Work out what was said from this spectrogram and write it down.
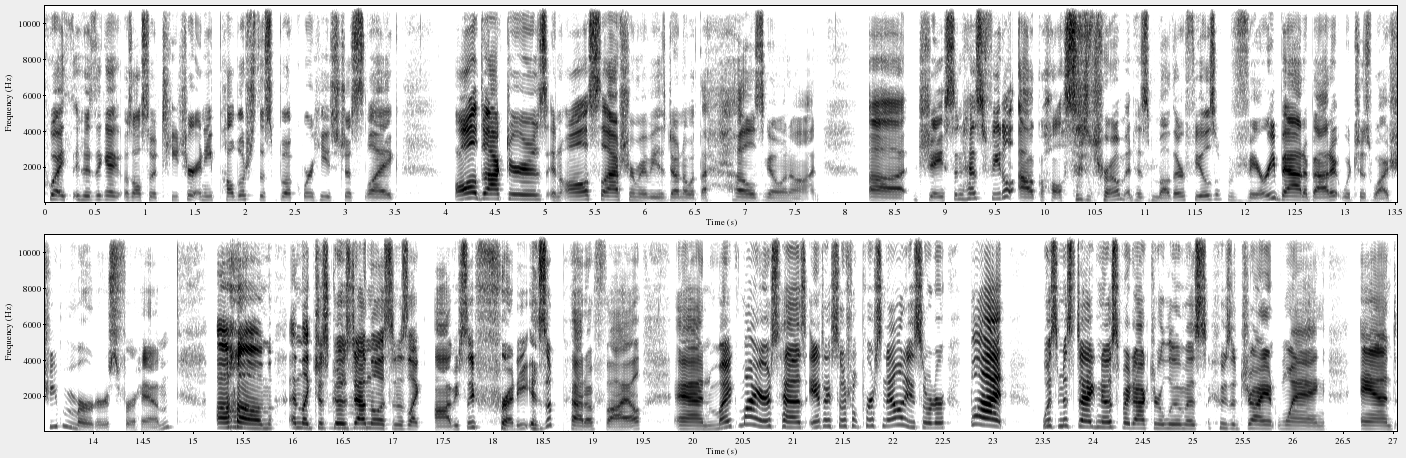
who I, who I think was also a teacher and he published this book where he's just like all doctors in all slasher movies don't know what the hell's going on. Uh, Jason has fetal alcohol syndrome, and his mother feels very bad about it, which is why she murders for him. Um, and like just goes down the list and is like, obviously Freddy is a pedophile, and Mike Myers has antisocial personality disorder, but was misdiagnosed by Dr. Loomis, who's a giant wang and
